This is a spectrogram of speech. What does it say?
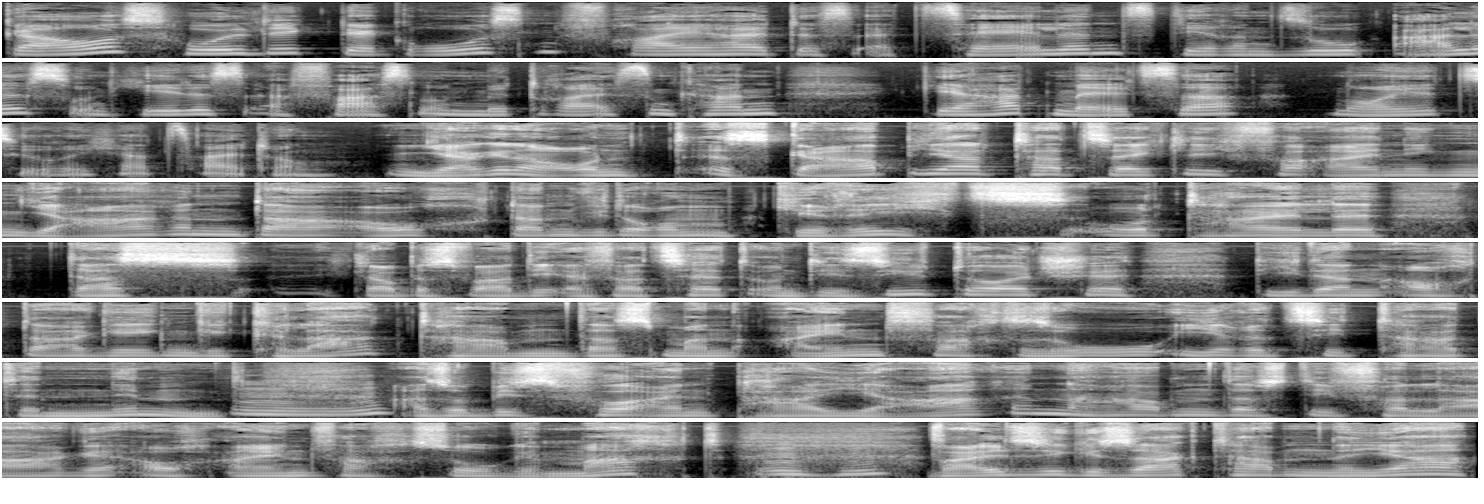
Gauss huldigt der großen Freiheit des Erzählens, deren Sog alles und jedes erfassen und mitreißen kann. Gerhard Melzer, Neue Züricher Zeitung. Ja, genau. Und es gab ja tatsächlich vor einigen Jahren da auch dann wiederum Gerichtsurteile, dass, ich glaube, es war die FAZ und die Süddeutsche, die dann auch dagegen geklagt haben, dass man einfach so ihre Zitate nimmt. Mhm. Also bis vor ein paar Jahren haben das die Verlage auch einfach so gemacht, mhm. weil sie gesagt haben, na ja,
